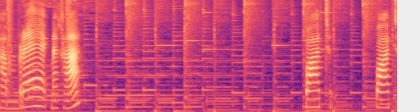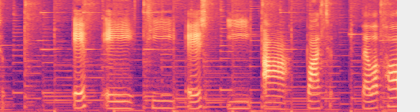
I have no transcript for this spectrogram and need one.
คำแรกนะคะ father father father แปลว่าพ่อ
